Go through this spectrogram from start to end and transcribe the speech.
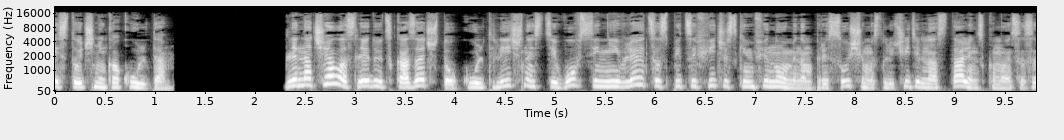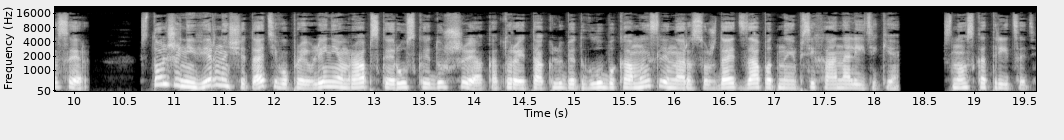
источника культа. Для начала следует сказать, что культ личности вовсе не является специфическим феноменом, присущим исключительно сталинскому СССР. Столь же неверно считать его проявлением рабской русской души, о которой так любят глубокомысленно рассуждать западные психоаналитики. Сноска 30.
